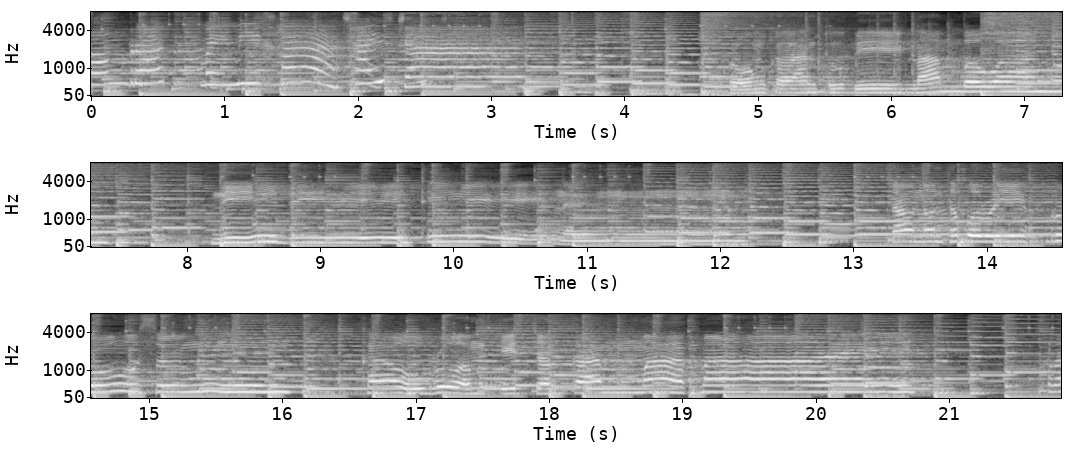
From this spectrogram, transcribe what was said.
องรัฐไม่มีค่าใช้จ่ายโครงการทูบีนัมเบอร์วันนี้ดีที่หนึ่งชาวนนทบุรีรู้ซึ้งเข้าร่วมกิจกรรมมากมาย ใคร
